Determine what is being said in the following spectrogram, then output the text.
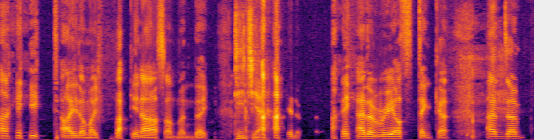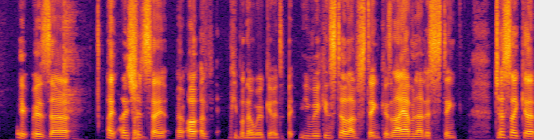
I died on my fucking ass on Monday. Did you? I had, I had a real stinker, and um, it was. Uh, I, I should say, uh, uh, people know we're good, but we can still have stinkers. And I haven't had a stink. Just like uh,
